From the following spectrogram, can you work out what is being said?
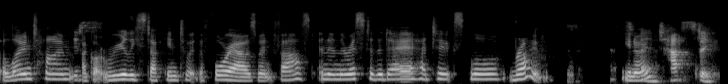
alone time. Yes. I got really stuck into it. The four hours went fast. And then the rest of the day, I had to explore Rome you know? fantastic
